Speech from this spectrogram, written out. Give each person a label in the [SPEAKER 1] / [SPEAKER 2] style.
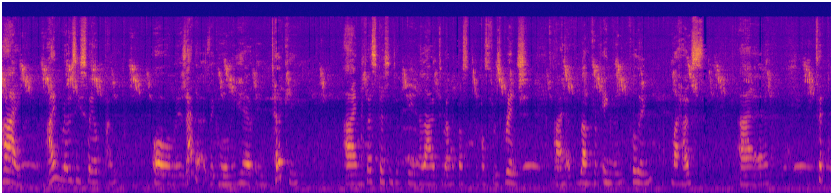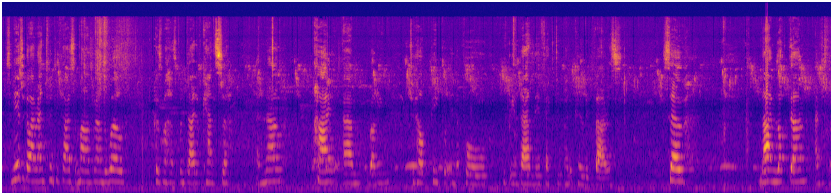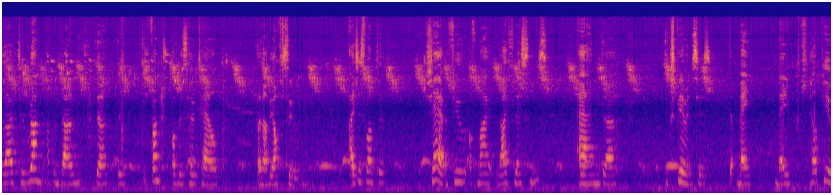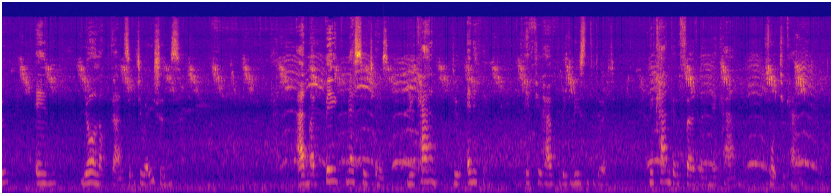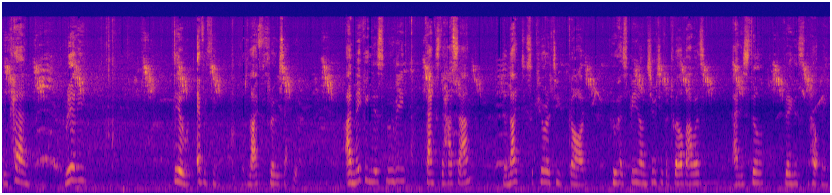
[SPEAKER 1] Hi, I'm Rosie Swale Pope, or Rosanna as they call me here in Turkey. I'm the first person to have been allowed to run across the Bosphorus Bridge. I have run from England, pulling my house. Uh, some years ago I ran 20,000 miles around the world because my husband died of cancer and now I am running to help people in Nepal who've been badly affected by the COVID virus. So now I'm locked down, I'm just allowed to run up and down the, the, the front of this hotel, but I'll be off soon. I just want to share a few of my life lessons and uh, experiences that may, may help you in your lockdown situations. And my big message is you can do anything if you have the big reason to do it. You can go further than you can, thought you can. You can really deal with everything that life throws at you. I'm making this movie thanks to Hassan, the night security guard who has been on duty for 12 hours and is still doing this to help me.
